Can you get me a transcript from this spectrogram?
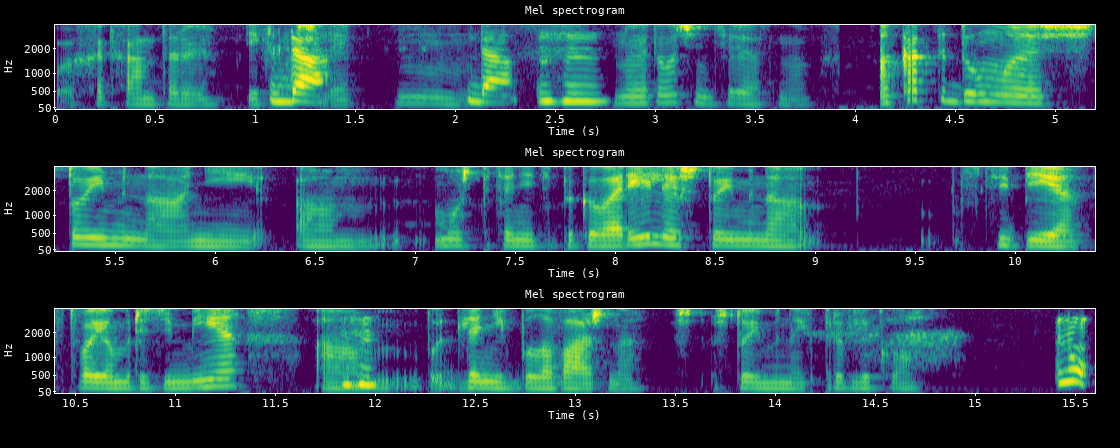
хедхантеры их да. нашли? М. Да. Угу. Ну, это очень интересно. А как ты думаешь, что именно они, эм, может быть, они тебе говорили, что именно в тебе, в твоем резюме эм, угу. для них было важно, что, именно их привлекло? Ну,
